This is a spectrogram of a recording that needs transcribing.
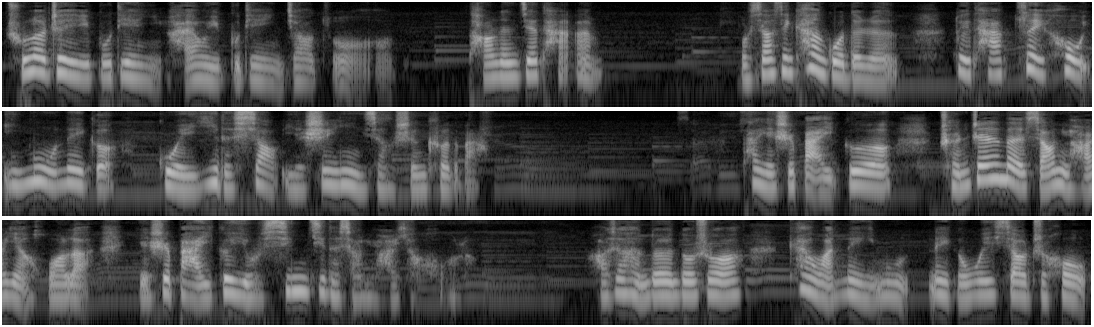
除了这一部电影，还有一部电影叫做《唐人街探案》。我相信看过的人，对他最后一幕那个诡异的笑也是印象深刻的吧。他也是把一个纯真的小女孩演活了，也是把一个有心机的小女孩演活了。好像很多人都说，看完那一幕那个微笑之后，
